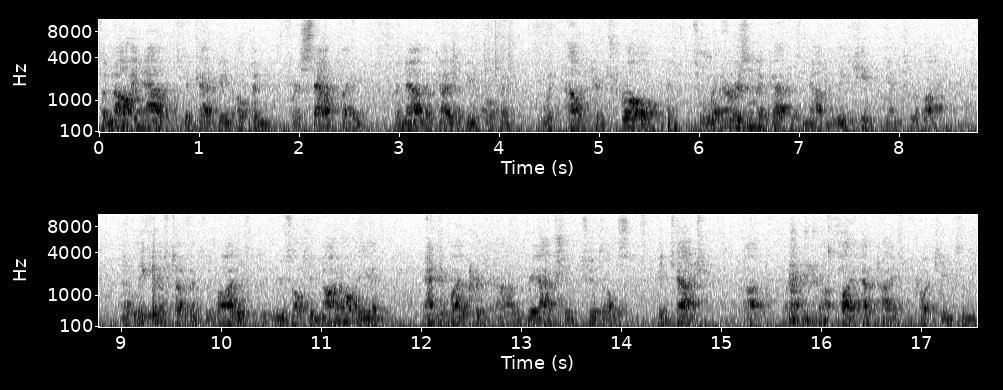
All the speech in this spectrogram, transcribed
So not only now is the gut being open for sampling, but now the gut is being open without control, so whatever's in the gut is now leaking into the body. Now leaking of stuff into the body is resulting not only in antibody uh, reaction to those intact uh, uh, polypeptides and proteins and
